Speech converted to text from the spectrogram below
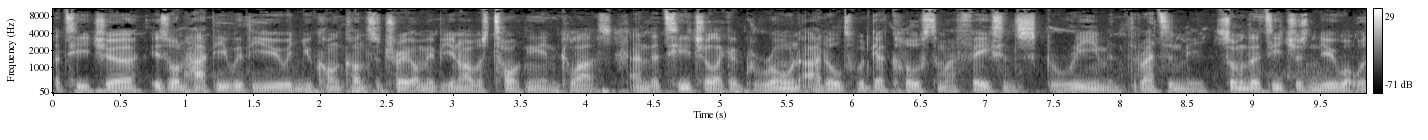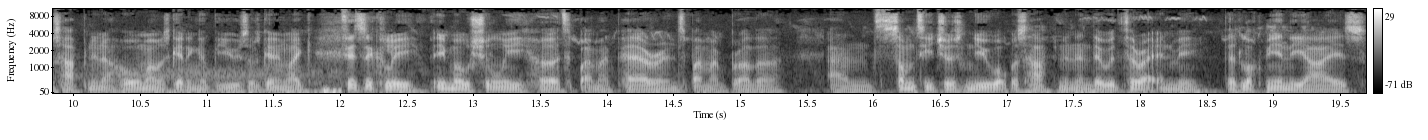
a teacher is unhappy with you and you can't concentrate, or maybe, you know, I was talking in class and the teacher, like a grown adult, would get close to my face and scream and threaten me. Some of the teachers knew what was happening at home. I was getting abused, I was getting like physically, emotionally hurt by my parents, by my brother and some teachers knew what was happening and they would threaten me. They'd look me in the eyes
